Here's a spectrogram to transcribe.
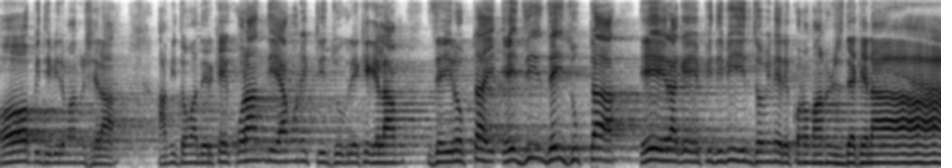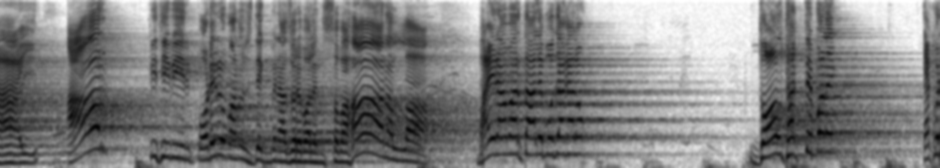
ও পৃথিবীর মানুষেরা, আমি তোমাদেরকে কোরআন দিয়ে এমন একটি যুগ রেখে গেলাম, যেই রোগটাই, এই যেই যুগটা এর আগে পৃথিবীর জমিনের কোনো মানুষ দেখে নাই। আর পৃথিবীর পরেরও মানুষ দেখবে না, জোরে বলেন সোবাহান আল্লাহ ভাইরা আমার, তাহলে বোঝা গেল, দল থাকতে পারে। এখন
